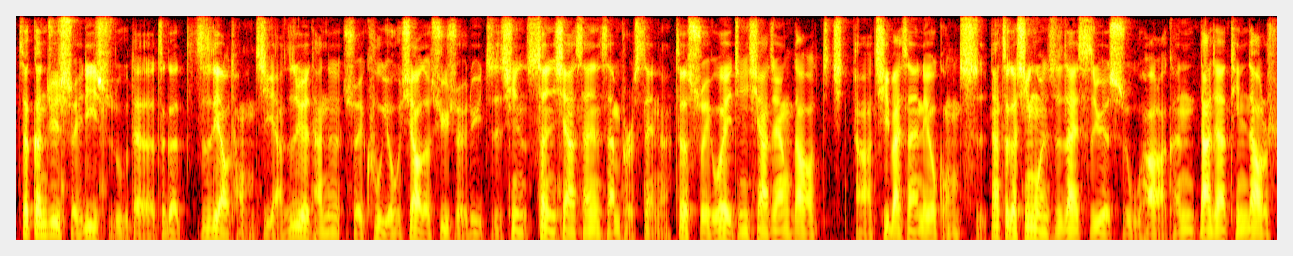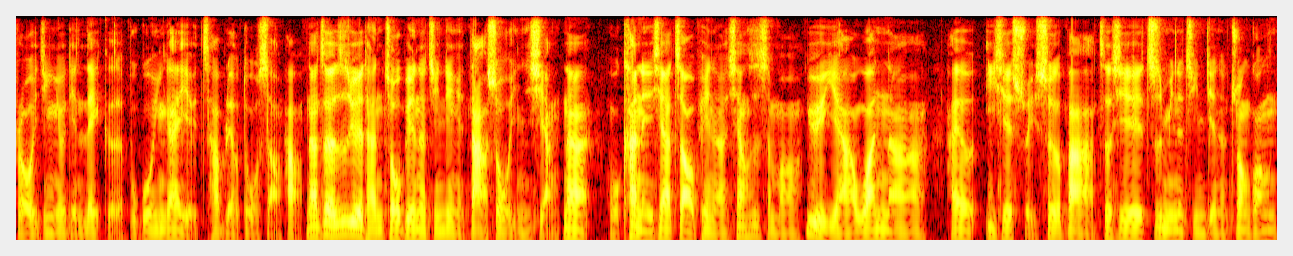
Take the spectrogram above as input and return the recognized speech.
这根据水利署的这个资料统计啊，日月潭的水库有效的蓄水率只剩剩下三十三 percent 了，这水位已经下降到啊七百三十六公尺。那这个新闻是在四月十五号了，可能大家听到的时候已经有点 lag 了，不过应该也差不了多少。好，那这日月潭周边的景点也大受影响。那我看了一下照片啊，像是什么月牙湾呐，还有一些水社坝这些知名的景点的壮观。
